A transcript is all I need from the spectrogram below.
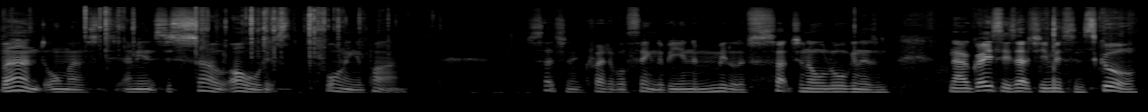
burnt almost. I mean, it's just so old, it's falling apart. Such an incredible thing to be in the middle of such an old organism. Now, Gracie's actually missing school,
